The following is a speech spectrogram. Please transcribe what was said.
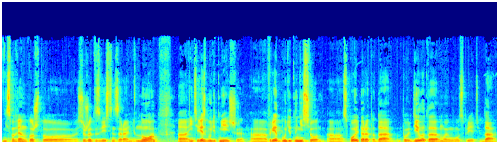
несмотря на то, что сюжет известен заранее, но а, интерес будет меньше, а, вред будет нанесен. Спойлер это, да, повредил это моему восприятию, да,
